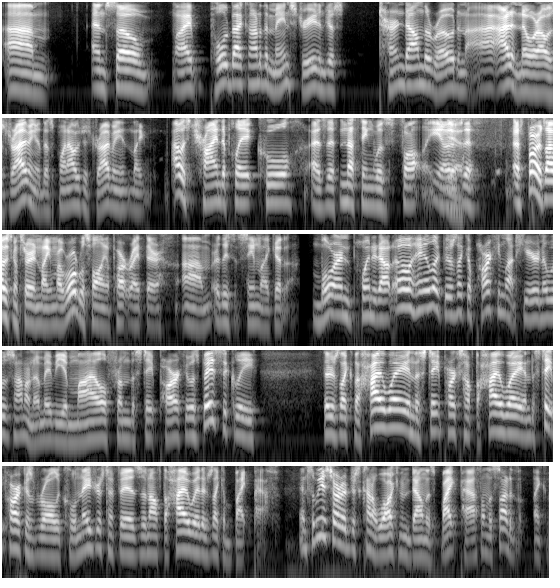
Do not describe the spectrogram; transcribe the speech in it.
Um, and so I pulled back onto the main street and just turned down the road. And I, I didn't know where I was driving at this point. I was just driving like I was trying to play it cool, as if nothing was falling. You know, as if as far as I was concerned, like my world was falling apart right there. Um, or at least it seemed like it. Lauren pointed out, "Oh, hey, look, there's like a parking lot here, and it was I don't know, maybe a mile from the state park. It was basically." there's like the highway and the state park's off the highway and the state park is where all the cool nature stuff is and off the highway there's like a bike path and so we started just kind of walking down this bike path on the side of the, like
